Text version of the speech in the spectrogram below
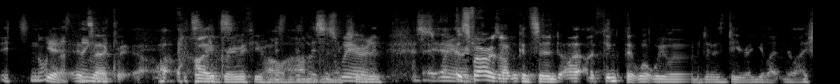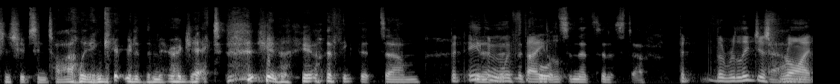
it's not yeah, a thing. exactly. I, I it's- agree with you wholeheartedly. this is where- I this is where- as far as I'm concerned, I, I think that what we would do is deregulate relationships entirely and get rid of the Marriage Act. you know, I think that um, But you know, even the, if the they courts and that sort of stuff. But the religious Um, right,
